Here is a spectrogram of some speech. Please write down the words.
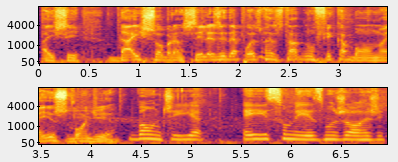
aí se dá as sobrancelhas e depois o resultado não fica bom, não é isso? Bom dia. Bom dia. É isso mesmo, Jorge.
